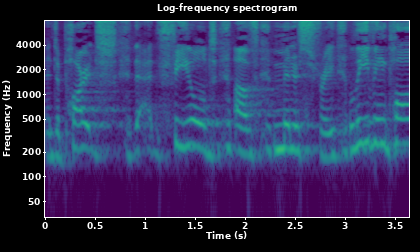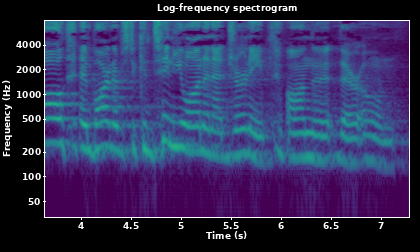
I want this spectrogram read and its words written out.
and departs that field of ministry, leaving Paul and Barnabas to continue on in that journey on their own.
